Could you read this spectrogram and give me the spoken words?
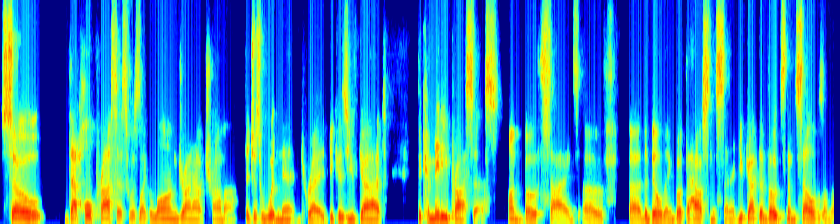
So that whole process was like long drawn out trauma that just wouldn't end, right? Because you've got the committee process on both sides of uh, the building, both the House and the Senate. You've got the votes themselves on the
